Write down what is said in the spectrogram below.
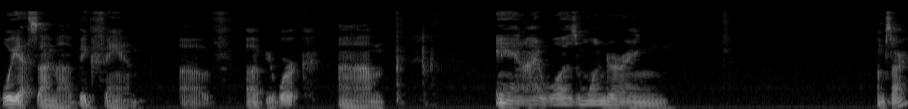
Well, yes, I'm a big fan of of your work. Um, and I was wondering. I'm sorry.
